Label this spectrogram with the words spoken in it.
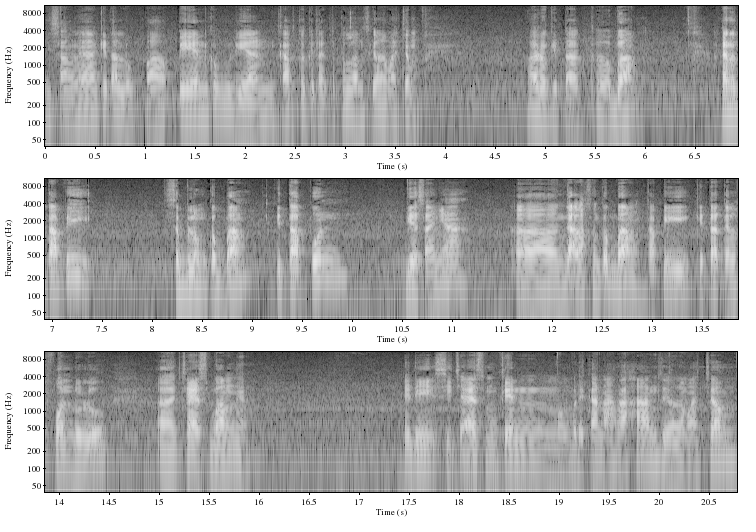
Misalnya kita lupa pin kemudian kartu kita ketelan segala macam. Baru kita ke bank. Akan tetapi sebelum ke bank kita pun biasanya nggak uh, langsung ke bank tapi kita telepon dulu uh, eh, CS banknya jadi si CS mungkin memberikan arahan segala macam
